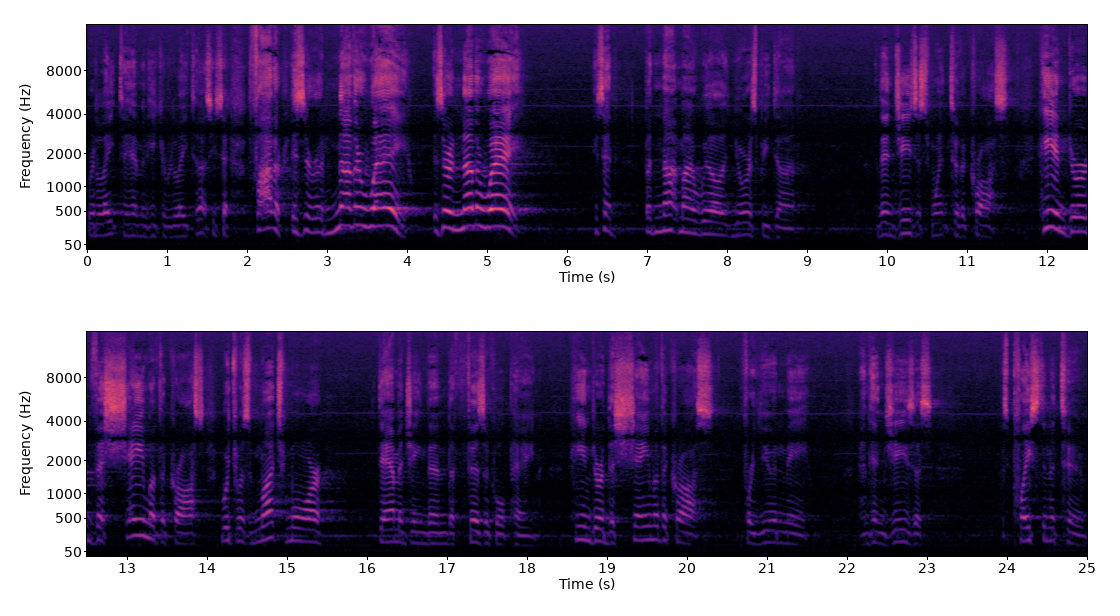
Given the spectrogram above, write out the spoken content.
relate to him and he could relate to us. He said, Father, is there another way? Is there another way? He said, But not my will, yours be done. Then Jesus went to the cross. He endured the shame of the cross, which was much more damaging than the physical pain. He endured the shame of the cross for you and me. And then Jesus was placed in a tomb.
